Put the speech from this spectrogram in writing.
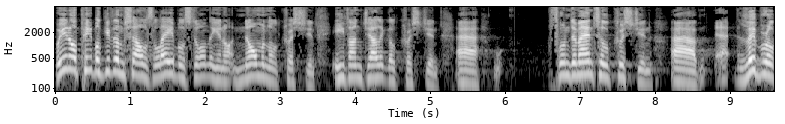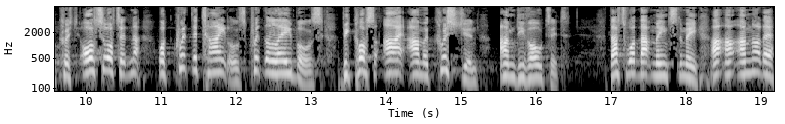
Well, you know, people give themselves labels, don't they? You know, nominal Christian, evangelical Christian, uh, fundamental Christian, uh, uh, liberal Christian, all sorts of. No, well, quit the titles, quit the labels. Because I am a Christian, I'm devoted. That's what that means to me. I, am not a,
